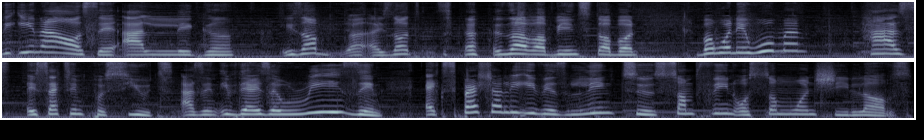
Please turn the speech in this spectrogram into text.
The inner us eh, alegan it's not uh, it's not it's not about being stubborn. But when a woman has a certain pursuit as in if there is a reason especially if it's linked to something or someone she loves.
